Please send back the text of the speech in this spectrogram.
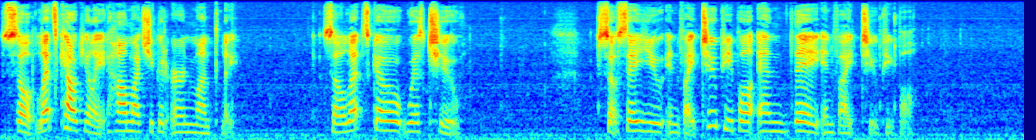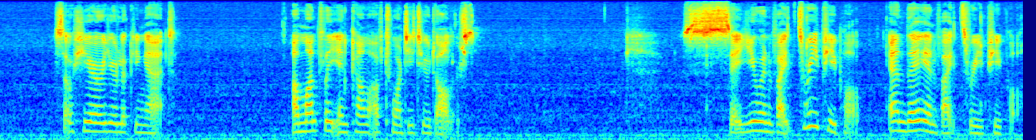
So let's calculate how much you could earn monthly. So let's go with two. So say you invite two people and they invite two people. So here you're looking at a monthly income of $22. Say you invite three people and they invite three people.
